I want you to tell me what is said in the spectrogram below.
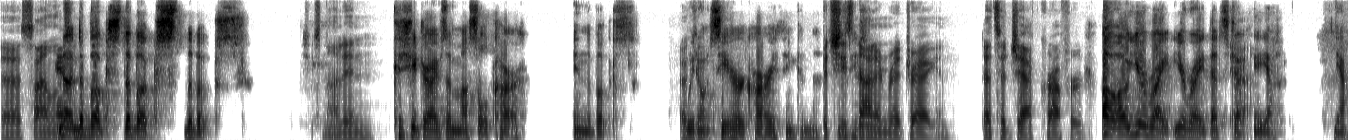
uh, Silence. No, the books, the books, the books. She's not in. Because she drives a muscle car in the books. We don't see her car, I think, in the. But she's movies. not in Red Dragon. That's a Jack Crawford. Oh, oh, you're right. You're right. That's Jack. Yeah. yeah.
